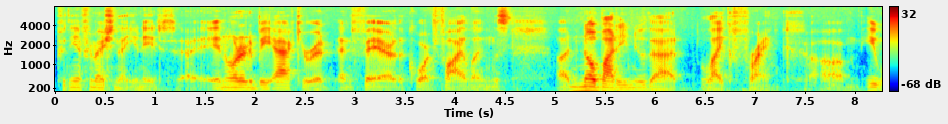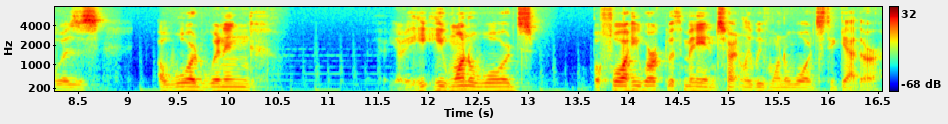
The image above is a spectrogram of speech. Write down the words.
for the information that you need uh, in order to be accurate and fair. The court filings. Uh, nobody knew that like Frank. Um, he was award-winning. He, he won awards before he worked with me, and certainly we've won awards together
